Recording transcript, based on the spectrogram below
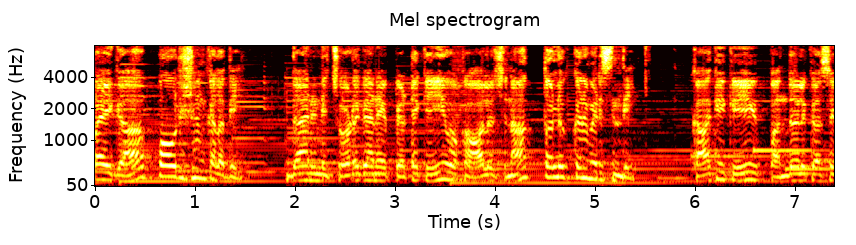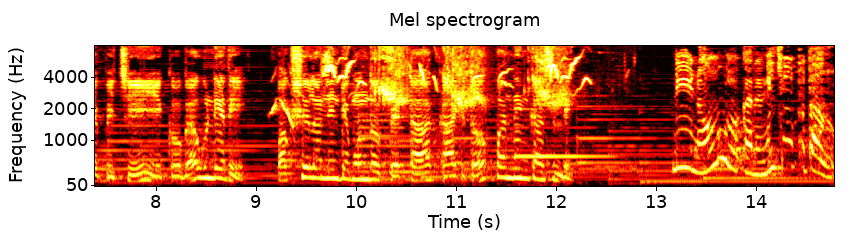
పైగా పౌరుషం కలది. దానిని చూడగానే పెట్టకి ఒక ఆలోచన తళుక్కన మెరిసింది. కాకికి పందాలు కాసే పిచ్చి ఎక్కువగా ఉండేది. పక్షులన్నింటి ముందు పెట్ట కాకితో పందెం కాసింది. నేను ఒకరిని చూపుతాను.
